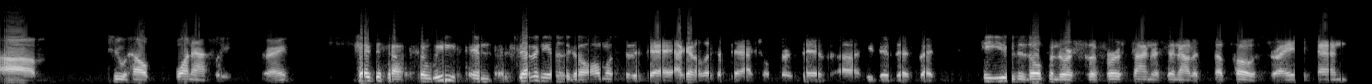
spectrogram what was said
um, to help one athlete, right? Check this out. So we, in seven years ago, almost to the day, I got to look up the actual first day of uh, he did this, but he uses Opendorse for the first time to send out a, a post, right? And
